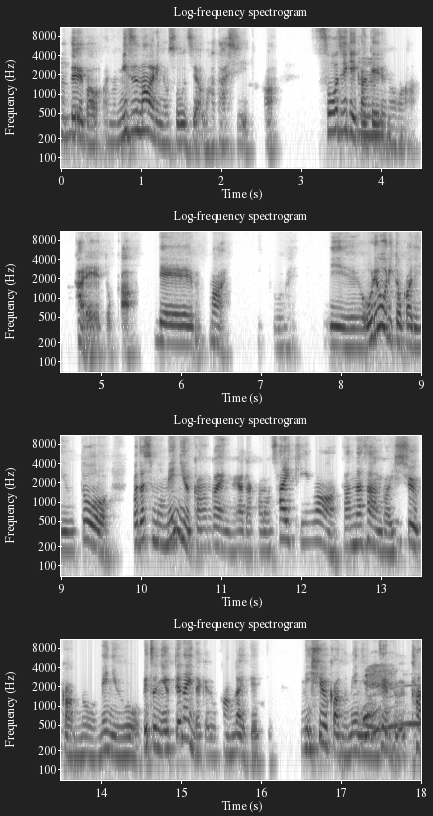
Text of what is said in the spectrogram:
うん例えば、あの水回りの掃除は私とか、掃除機かけるのは彼とか、で、まあ、えお料理とかで言うと、私もメニュー考えるの嫌だから、最近は旦那さんが1週間のメニューを別に言ってないんだけど考えてって、2週間のメニューを全部考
